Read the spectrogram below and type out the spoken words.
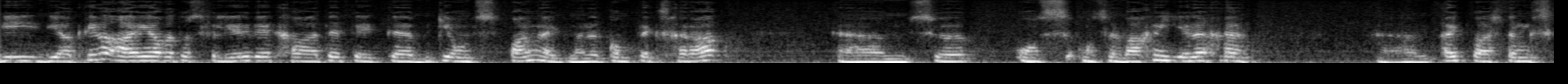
die die aktiewe area wat ons verlede week gehad het, het 'n uh, bietjie ontspan, hy't minder kompleks geraak. Ehm um, so ons ons verwag nie enige ehm um, uitbarstings,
